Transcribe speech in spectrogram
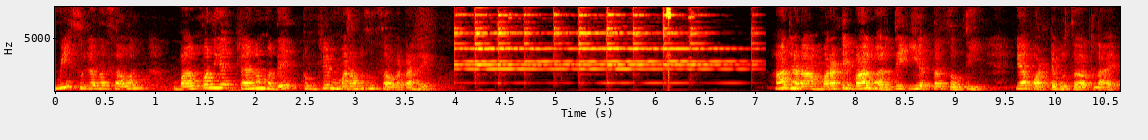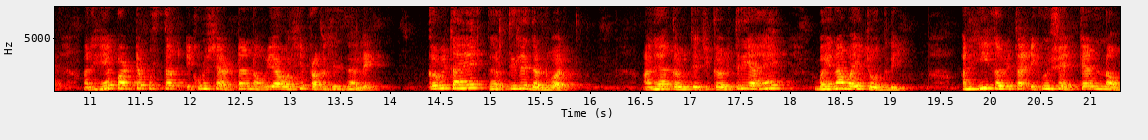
मी सुजाता सावंत बालपण या चॅनलमध्ये तुमचे मनापासून स्वागत आहे. हा धडा मराठी बालभारती इयत्ता चौथी या पाठ्यपुस्तकातला आहे आणि हे पाठ्यपुस्तक एकोणीसशे अठ्ठ्याण्णव या वर्षी प्रकाशित झाले. कविता आहे धरतीले दंडवत आणि या कवितेची कवित्री आहे बहिणाबाई चौधरी आणि ही कविता एकोणीसशे एक्क्याण्णव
